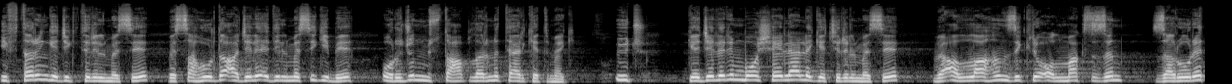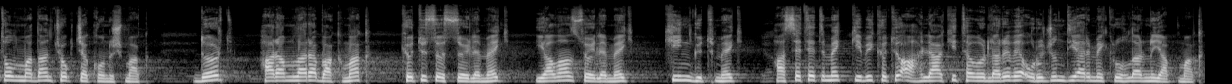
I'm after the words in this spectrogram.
İftarın geciktirilmesi ve sahurda acele edilmesi gibi orucun müstahaplarını terk etmek. 3. Gecelerin boş şeylerle geçirilmesi ve Allah'ın zikri olmaksızın zaruret olmadan çokça konuşmak. 4. Haramlara bakmak, kötü söz söylemek, yalan söylemek, kin gütmek, haset etmek gibi kötü ahlaki tavırları ve orucun diğer mekruhlarını yapmak.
